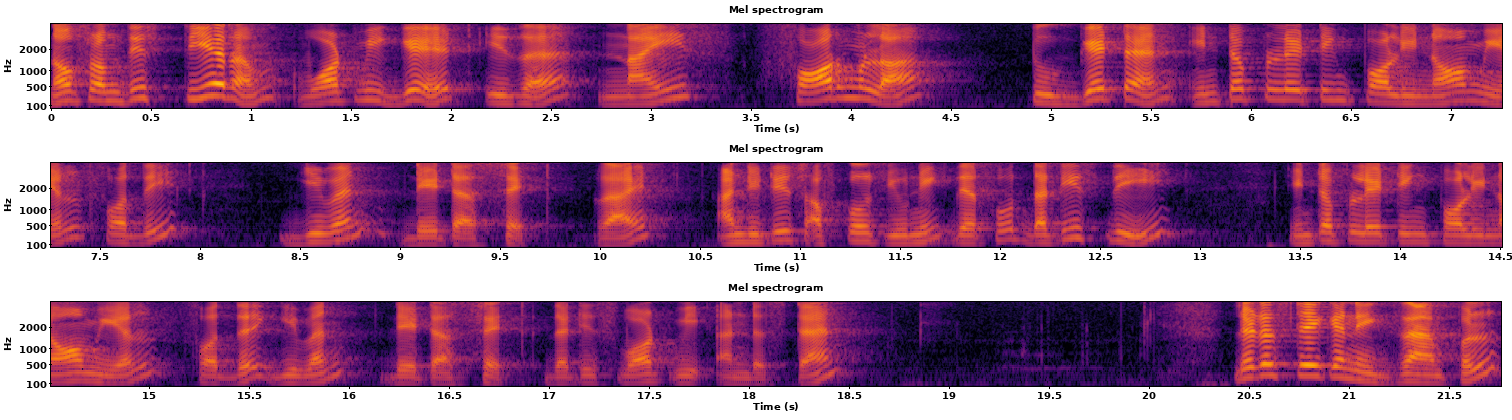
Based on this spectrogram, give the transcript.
Now, from this theorem what we get is a nice formula to get an interpolating polynomial for the given data set right and it is of course unique therefore, that is the interpolating polynomial for the given data set that is what we understand. Let us take an example.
